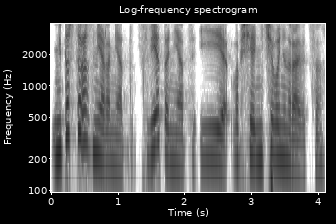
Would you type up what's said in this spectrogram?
не то что размера нет, цвета нет, и вообще ничего не нравится.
